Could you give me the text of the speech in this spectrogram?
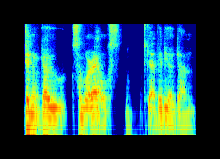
didn't go somewhere else to get a video done.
